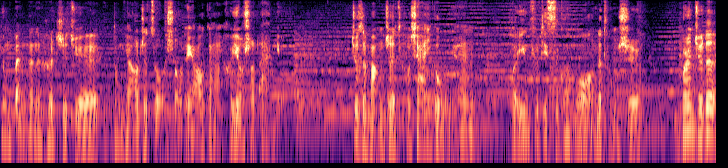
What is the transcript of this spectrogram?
用本能的和直觉动摇着左手的摇杆和右手的按钮。就在忙着投下一个五元和应付第四关魔王的同时，忽然觉得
